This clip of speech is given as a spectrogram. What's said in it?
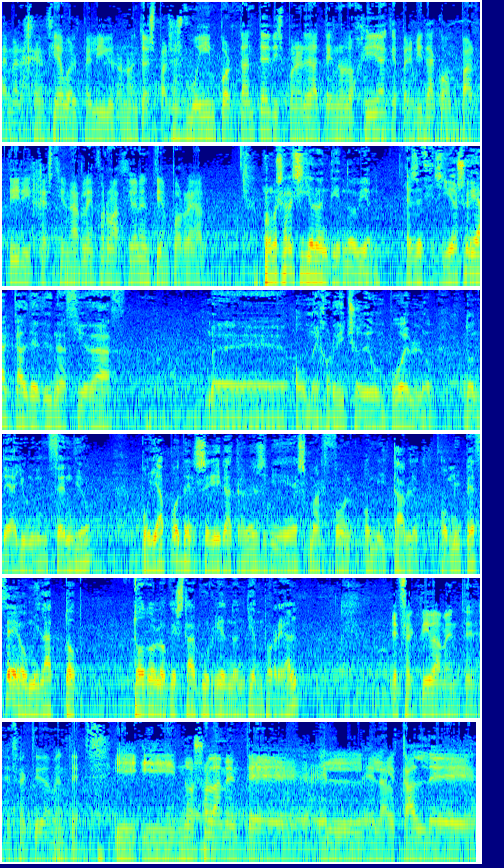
emergencia o el peligro. ¿no? Entonces, para eso es muy importante disponer de la tecnología que permita compartir y gestionar la información en tiempo real. Vamos a ver si yo lo entiendo bien. Decir, si yo soy alcalde de una ciudad eh, o mejor dicho, de un pueblo donde hay un incendio, voy a poder seguir a través de mi smartphone o mi tablet o mi PC o mi laptop todo lo que está ocurriendo en tiempo real. Efectivamente, efectivamente. Y, no solamente el, alcalde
